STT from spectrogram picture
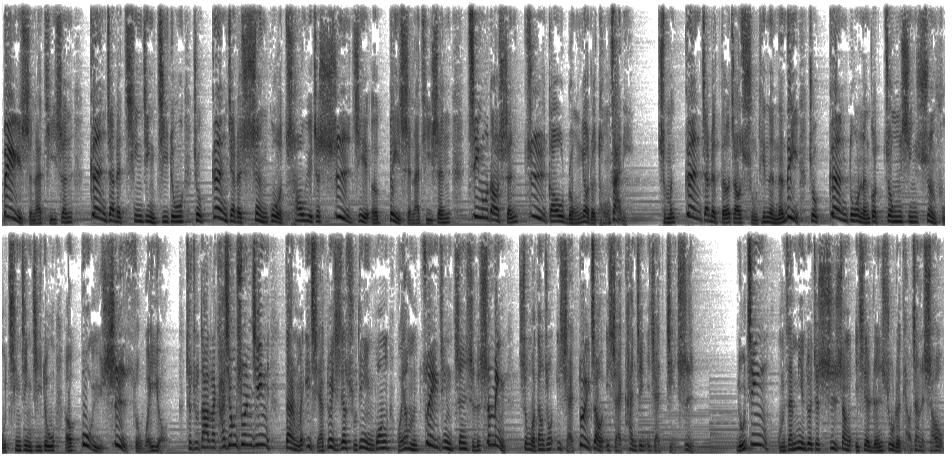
被神来提升，更加的亲近基督，就更加的胜过超越这世界而被神来提升，进入到神至高荣耀的同在里，使我们更加的得着属天的能力，就更多能够忠心顺服亲近基督，而不与世俗为友。求主大大开启我们属灵经，带我们一起来对齐这属天眼光，回到我们最近真实的生命生活当中，一起来对照，一起来看见，一起来检视。如今我们在面对这世上一切人数的挑战的时候，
